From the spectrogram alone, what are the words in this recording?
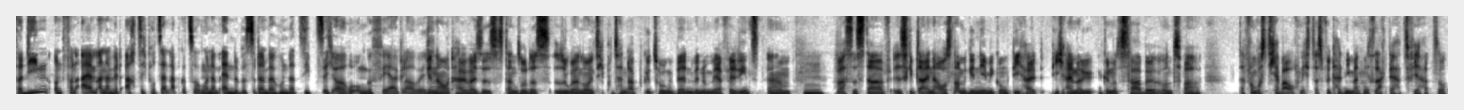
verdienen und von allem anderen wird 80 Prozent abgezogen und am Ende bist du dann bei 170 Euro ungefähr, glaube ich. Genau, teilweise ist es dann so, dass sogar 90 Prozent abgezogen werden, wenn du mehr verdienst. Ähm, Was ist da? Es gibt da eine Ausnahmegenehmigung, die halt, die ich einmal genutzt habe, und zwar Davon wusste ich aber auch nichts. Das wird halt niemandem gesagt, der Hartz IV hat, so,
